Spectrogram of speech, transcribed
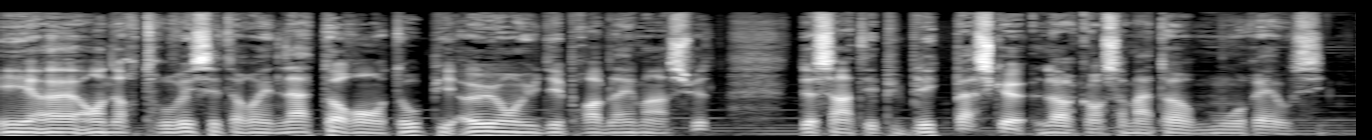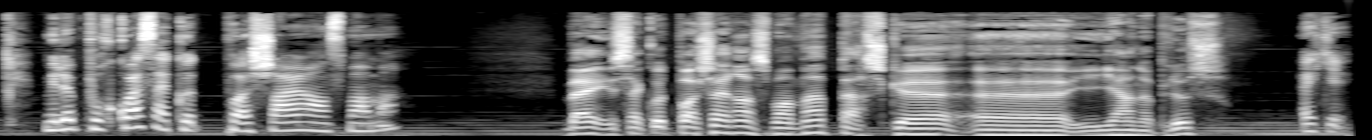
et euh, on a retrouvé cette héroïne là à Toronto puis eux ont eu des problèmes ensuite de santé publique parce que leurs consommateurs mouraient aussi. Mais là pourquoi ça coûte pas cher en ce moment? Ben ça coûte pas cher en ce moment parce que euh, il y en a plus. OK.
